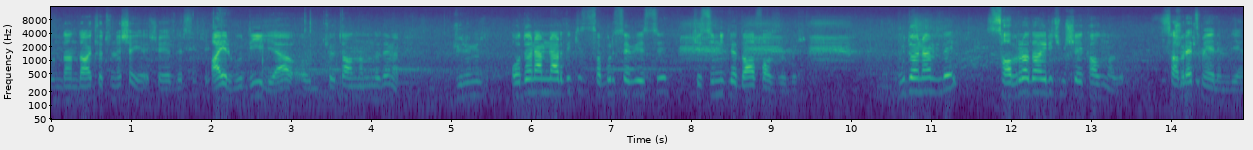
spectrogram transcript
Bundan daha kötü ne şey yaşayabilirsin ki? Hayır bu değil ya. O kötü anlamında deme. Günümüz o dönemlerdeki sabır seviyesi kesinlikle daha fazladır. Bu dönemde sabra dair hiçbir şey kalmadı. Sabretmeyelim diye.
